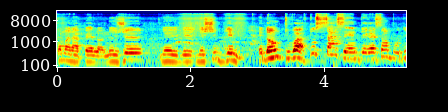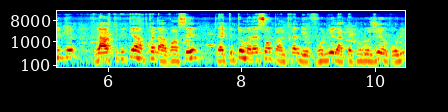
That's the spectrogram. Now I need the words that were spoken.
comment on appelle, le jeu de, de, chip game. Et donc, tu vois, tout ça, c'est intéressant pour dire que l'activité est en train d'avancer, les crypto-monnaies sont en train d'évoluer, la technologie évolue,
